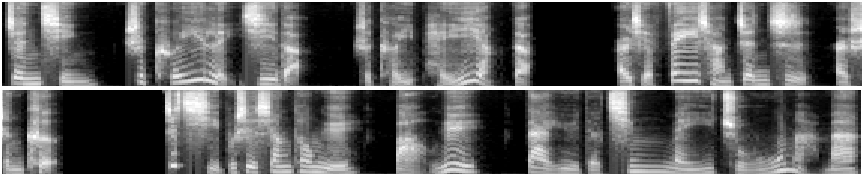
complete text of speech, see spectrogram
真情是可以累积的，是可以培养的，而且非常真挚而深刻。这岂不是相通于宝玉、黛玉的青梅竹马吗？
